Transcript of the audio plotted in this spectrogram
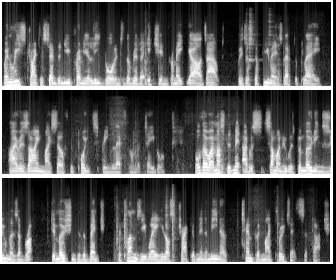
When Reece tried to send the new Premier League ball into the River Itchin from eight yards out, with just a few minutes left to play, I resigned myself to points being left on the table. Although I must admit I was someone who was bemoaning Zouma's abrupt demotion to the bench, the clumsy way he lost track of Minamino tempered my protests a touch.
